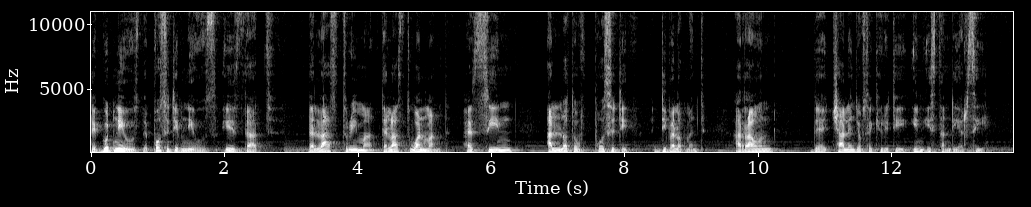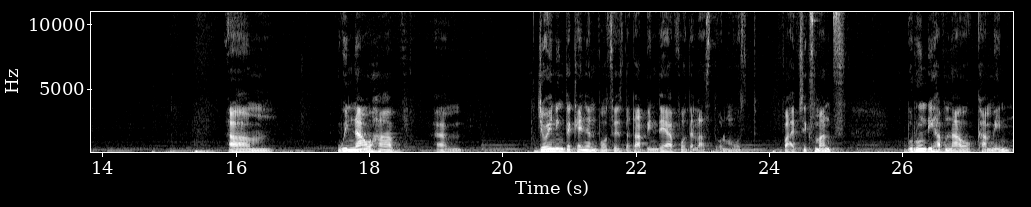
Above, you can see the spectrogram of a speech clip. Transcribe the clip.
The good news, the positive news, is that the last three months, the last one month has seen a lot of positive development around the challenge of security in Eastern DRC. Um, we now have um, joining the Kenyan forces that have been there for the last almost five, six months. Burundi have now come in.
